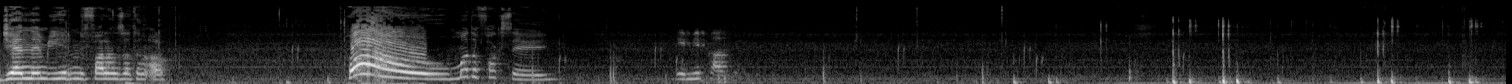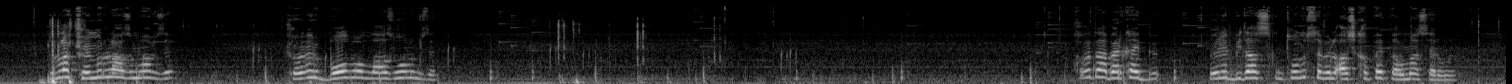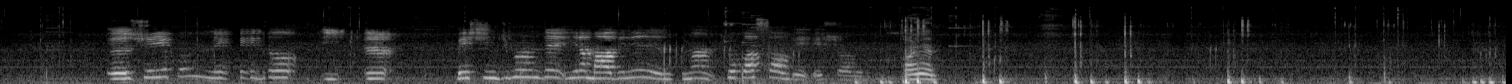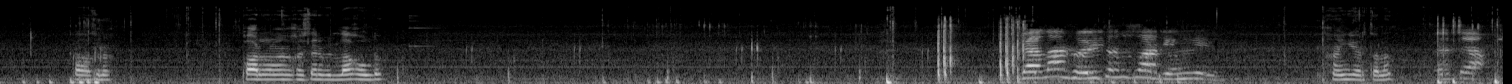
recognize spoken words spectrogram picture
Cehennem yerini falan zaten al. Wow! Motherfucker say. Demir kazdı. Dur la kömür lazım la bize. Kömür bol bol lazım oğlum bize. Hatta Berkay bö- böyle bir daha sıkıntı olursa böyle aç kapa yapalım ha server'ı. Ee, şey yapalım neydi o? Ee, beşinci bölümde yine madeni lan çok az kaldı eşyalarım. Aynen. Ağzına. Pardon arkadaşlar bir lag oldu. Gel lan haritamız var diye onu vereyim. Hangi harita lan? Harita yapmış.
